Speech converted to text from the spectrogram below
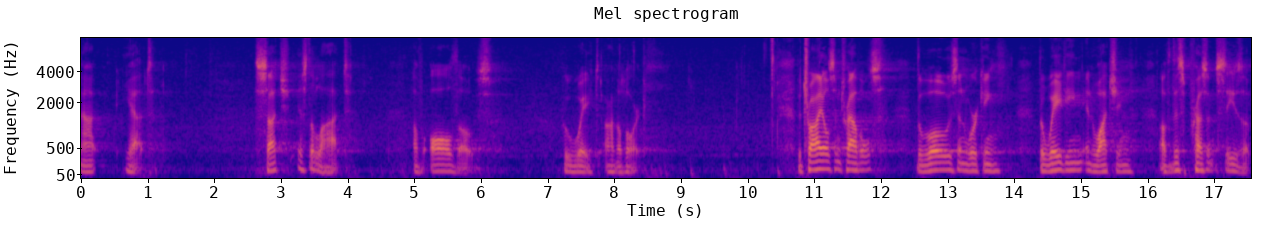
Not yet. Such is the lot of all those who wait on the Lord. The trials and travels, the woes and working, the waiting and watching of this present season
